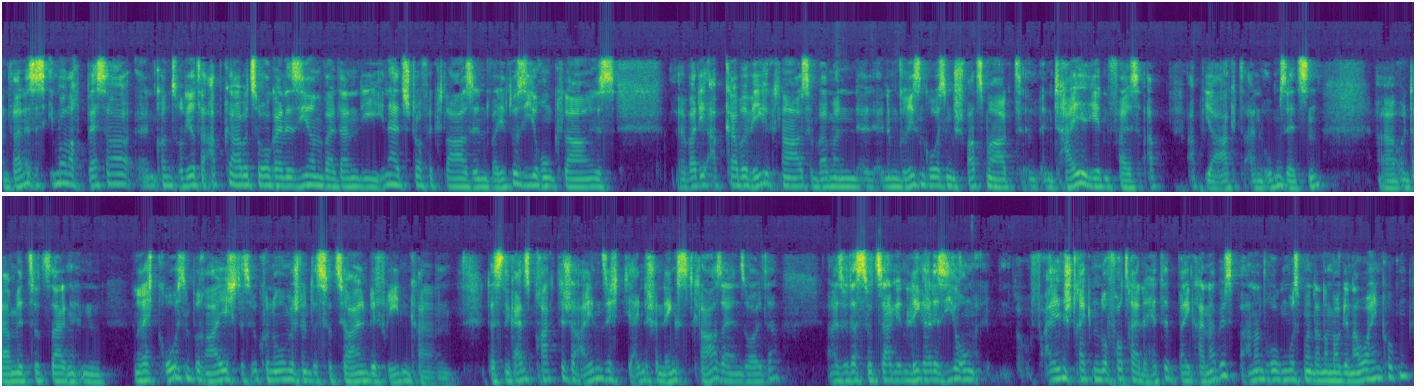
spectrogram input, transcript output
Und dann ist es immer noch besser, eine kontrollierte Abgabe zu organisieren, weil dann die Inhaltsstoffe klar sind, weil die Dosierung klar ist, äh, weil die Abgabewege klar ist und weil man in einem riesengroßen Schwarzmarkt einen Teil jedenfalls ab, abjagt an Umsätzen äh, und damit sozusagen in einen recht großen Bereich des Ökonomischen und des Sozialen befrieden kann. Das ist eine ganz praktische Einsicht, die eigentlich schon längst klar sein sollte. Also, dass sozusagen Legalisierung auf allen Strecken nur Vorteile hätte bei Cannabis. Bei anderen Drogen muss man dann nochmal genauer hingucken.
